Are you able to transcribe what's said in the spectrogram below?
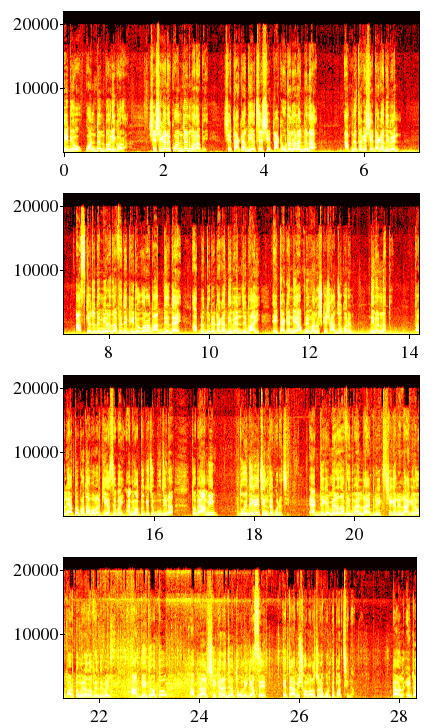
ভিডিও কন্টেন্ট তৈরি করা। সে সেখানে কন্টেন্ট বানাবে। সে টাকা দিয়েছে, সে টাকা উঠানো লাগবে না। আপনি তাকে সেই টাকা দিবেন। আজকে যদি মিরাজ আফ্রিদি ভিডিও করা বাদ দিয়ে দেয়, আপনি দুটো টাকা দিবেন যে, ভাই, এই টাকা নিয়ে আপনি মানুষকে সাহায্য করেন। দিবেন না তো। তাহলে এত কথা বলার কি আছে ভাই? আমি অত কিছু বুঝি না। তবে আমি দুই দিকেই চিন্তা করেছি। একদিকে মিরাজ আফ্রিদি ভাই লাইভ রিক্স সেখানে না গেলেও পারতো মিরাজ আফ্রিদি ভাই। আর দ্বিতীয়ত, আপনার সেখানে যেহেতু উনি গেছে, এটা আমি সমালোচনা করতে পারছি না। কারণ এটা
